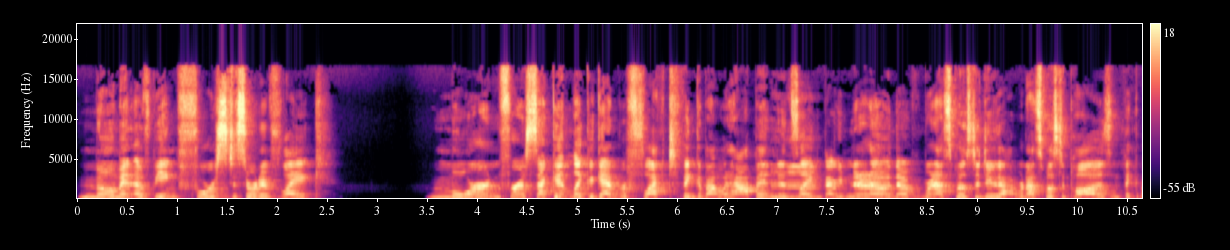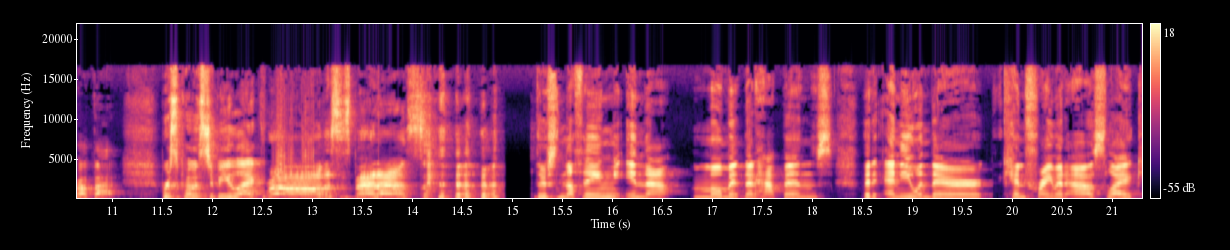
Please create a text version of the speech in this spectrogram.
moment of being forced to sort of like mourn for a second, like again, reflect, think about what happened. Mm-hmm. It's like that. No, no, no, no. We're not supposed to do that. We're not supposed to pause and think about that. We're supposed to be like, "Whoa, this is badass." There's nothing in that moment that happens that anyone there can frame it as like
